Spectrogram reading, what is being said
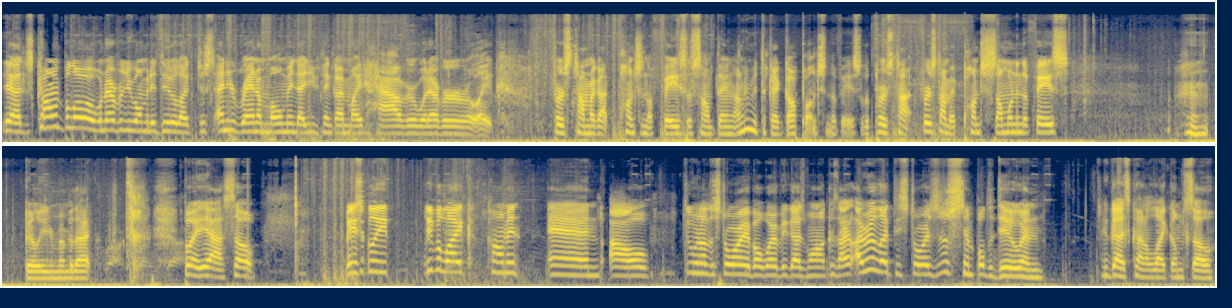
yeah, just comment below whatever you want me to do, like, just any random moment that you think I might have, or whatever, or, like, first time I got punched in the face or something. I don't even think I got punched in the face, or the first time, first time I punched someone in the face. Billy, you remember that? but yeah, so, basically, leave a like, comment, and I'll do another story about whatever you guys want, because I, I really like these stories. They're just simple to do, and you guys kind of like them, so,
